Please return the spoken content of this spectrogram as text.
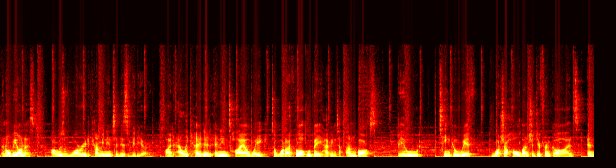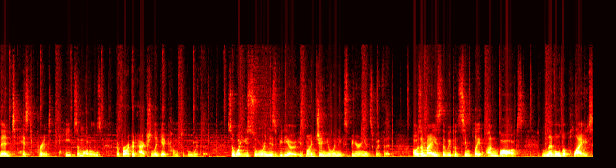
And I'll be honest, I was worried coming into this video. I'd allocated an entire week to what I thought would be having to unbox, build, tinker with, watch a whole bunch of different guides, and then test print heaps of models before I could actually get comfortable with it. So what you saw in this video is my genuine experience with it. I was amazed that we could simply unbox, level the plate,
